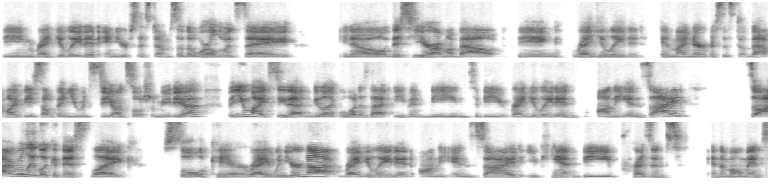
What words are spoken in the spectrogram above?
being regulated in your system. So, the world would say, you know, this year I'm about being regulated in my nervous system. That might be something you would see on social media, but you might see that and be like, well, what does that even mean to be regulated on the inside? So I really look at this like soul care, right? When you're not regulated on the inside, you can't be present in the moment.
